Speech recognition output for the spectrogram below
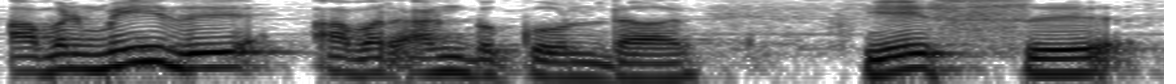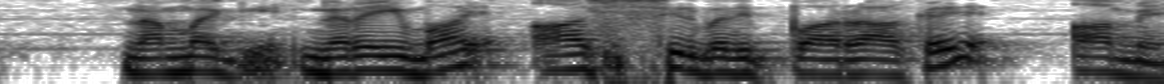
அவன் மீது அவர் அன்பு கொண்டார் இயேசு நம்மை நிறைவாய் ஆசிர்வதிப்பாராக. ஆமே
